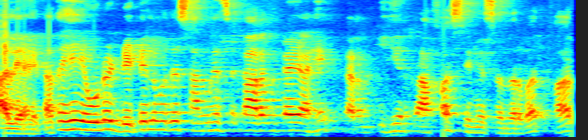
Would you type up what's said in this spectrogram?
आले आहेत. आता हे एवढं डिटेलमध्ये सांगण्याचं कारण काय आहे? कारण की हे राफा सीमेसंदर्भात फार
